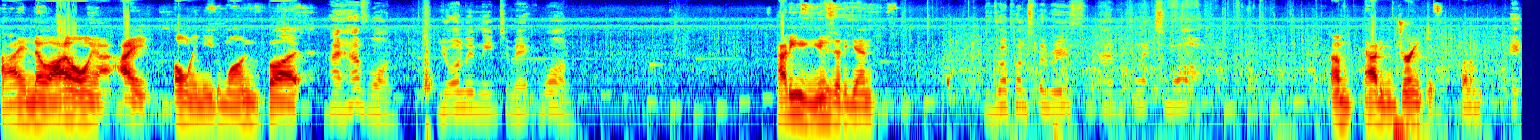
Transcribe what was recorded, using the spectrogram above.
I know I only I only need one, but I have one. You only need to make one. how do you use it again? You go up onto the roof and collect some water. Um, how do you drink it? But um, It,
